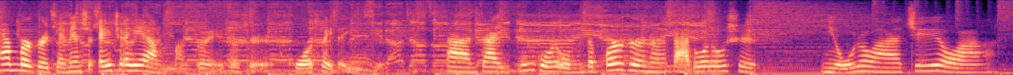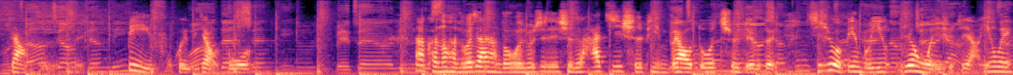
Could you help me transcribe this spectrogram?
Hamburger 前面是 H A M 嘛，对，就是火腿的意思。但在英国，我们的 burger 呢，大多都是牛肉啊、鸡肉啊这样子，beef 会比较多。那可能很多家长都会说这些是垃圾食品，不要多吃，对不对？其实我并不认认为是这样，因为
